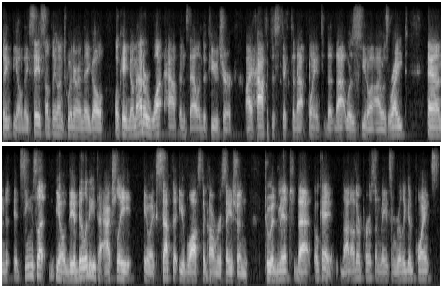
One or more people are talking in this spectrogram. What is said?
they you know they say something on Twitter and they go, okay, no matter what happens now in the future, I have to stick to that point that that was you know I was right. And it seems that you know the ability to actually you know accept that you've lost the conversation, to admit that okay, that other person made some really good points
